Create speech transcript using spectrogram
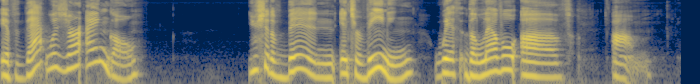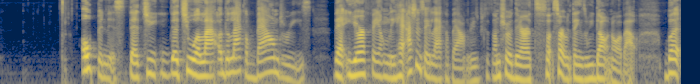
if that was your angle, you should have been intervening with the level of um, openness that you that you allow, or the lack of boundaries that your family had. I shouldn't say lack of boundaries because I'm sure there are c- certain things we don't know about, but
